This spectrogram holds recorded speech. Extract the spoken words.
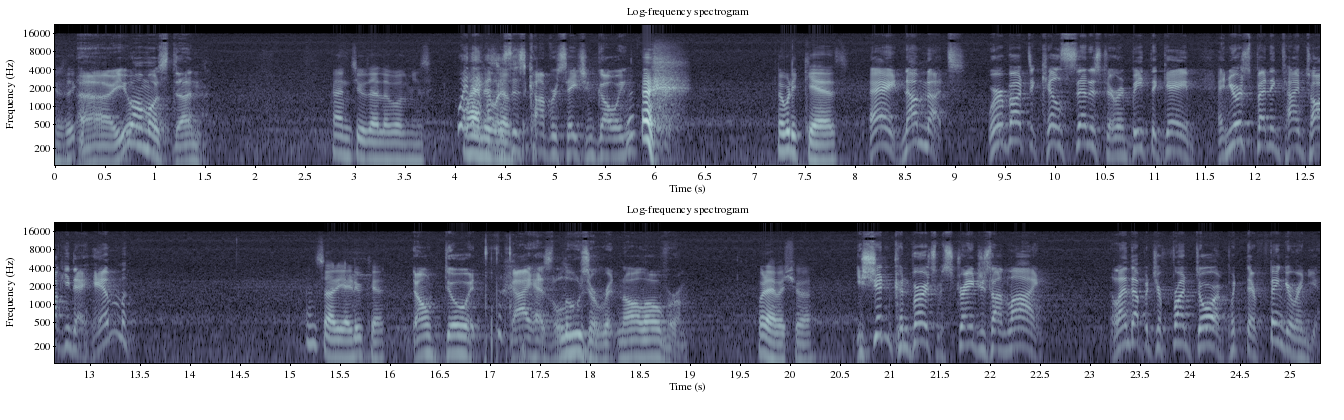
music? Uh, are you almost done? Can't choose. I love all music. Where Mine the hell is just- this conversation going? Nobody cares. hey, numbnuts. We're about to kill Sinister and beat the game, and you're spending time talking to him? I'm sorry, I do care. Don't do it. The Guy has loser written all over him. Whatever, sure. You shouldn't converse with strangers online. They'll end up at your front door and put their finger in you.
